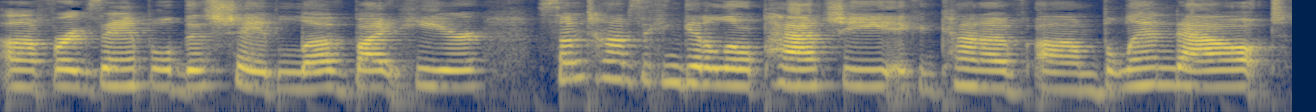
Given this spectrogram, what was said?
Uh, for example, this shade Love Bite here, sometimes it can get a little patchy. It can kind of um, blend out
